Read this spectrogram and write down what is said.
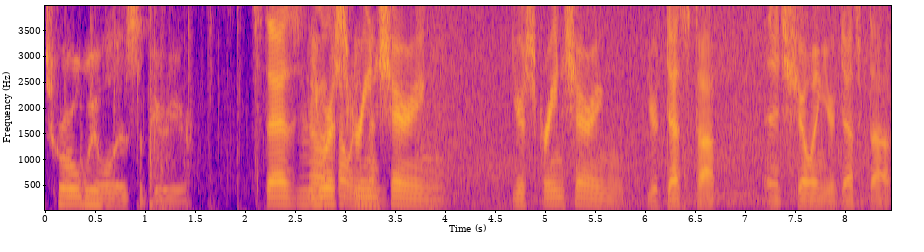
Scroll wheel is superior. Staz, No, you are that's not what he screen meant, but- sharing. You're screen sharing your desktop, and it's showing your desktop.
